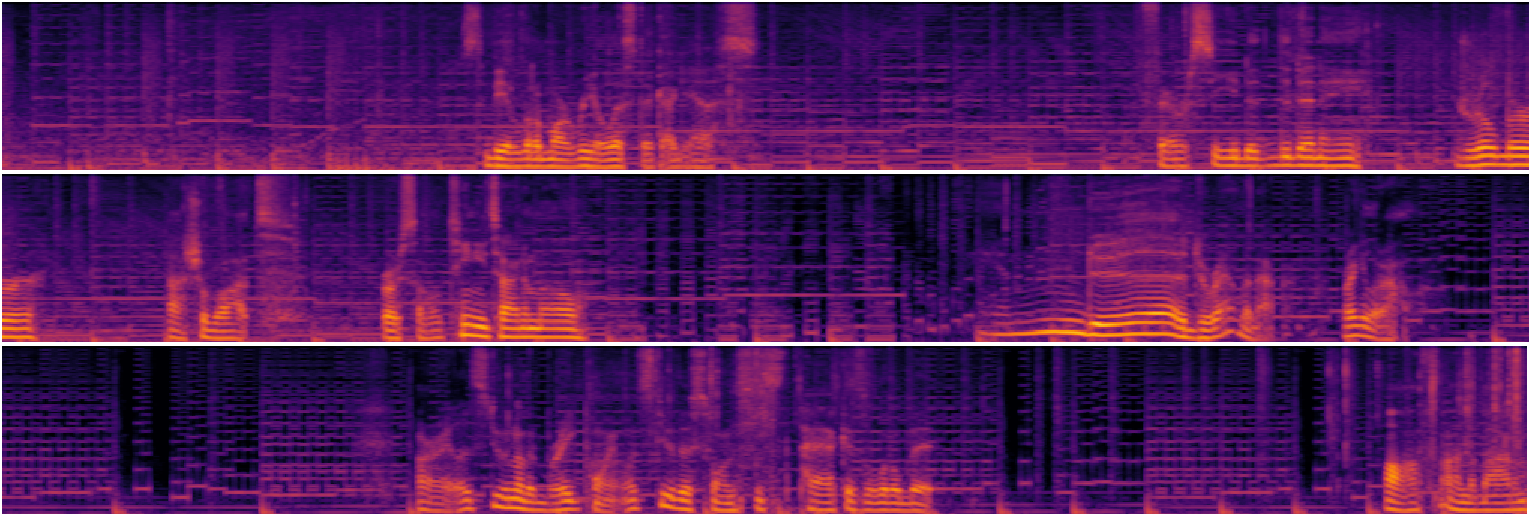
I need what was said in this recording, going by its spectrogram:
Just to be a little more realistic, I guess. Ferroseed, Dedenne, Drillbur, Oshawott, Rosal, Teeny Tynamo, and uh, regular hollow. Alright, let's do another breakpoint. Let's do this one since the pack is a little bit off on the bottom.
